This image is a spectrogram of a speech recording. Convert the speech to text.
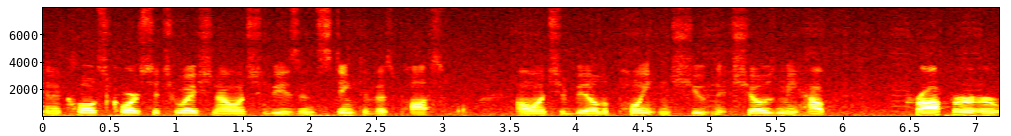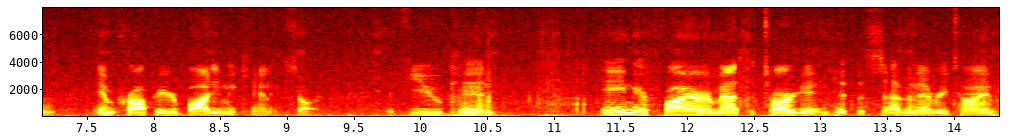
in a close quarter situation, I want you to be as instinctive as possible. I want you to be able to point and shoot, and it shows me how proper or improper your body mechanics are. If you can aim your firearm at the target and hit the seven every time,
